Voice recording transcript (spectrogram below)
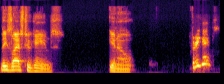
these last two games, you know, Three games.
